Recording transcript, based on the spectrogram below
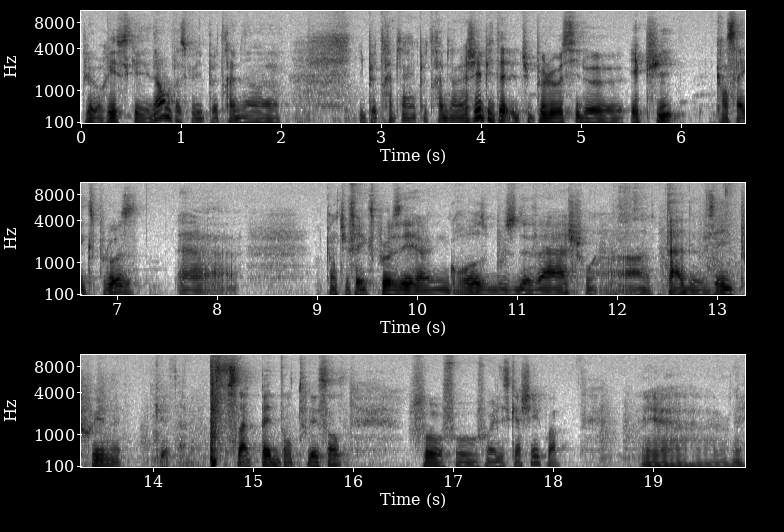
que le risque est énorme, parce qu'il peut très bien. Euh, il peut très bien, il peut très bien lâcher. Puis tu peux le aussi le. Et puis, quand ça explose, euh, quand tu fais exploser une grosse bouse de vache ou un, tas de vieilles prunes, que ça, pète dans tous les sens, faut, faut, faut aller se cacher, quoi. Et euh, on avait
